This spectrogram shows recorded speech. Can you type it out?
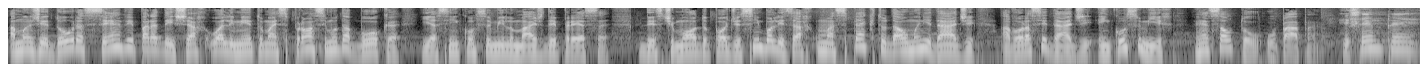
A manjedoura serve para deixar o alimento mais próximo da boca e assim consumi-lo mais depressa. Deste modo, pode simbolizar um aspecto da humanidade, a voracidade em consumir, ressaltou o Papa. E sempre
